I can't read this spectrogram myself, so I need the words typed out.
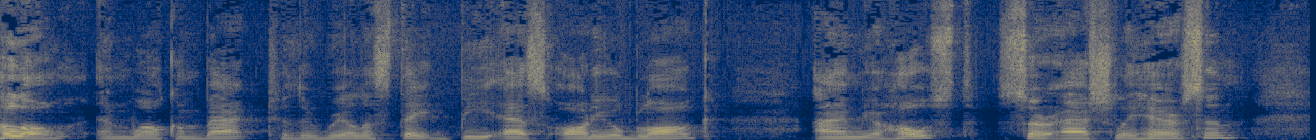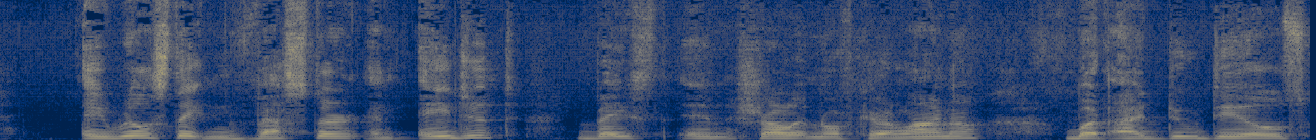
Hello, and welcome back to the Real Estate BS audio blog. I am your host, Sir Ashley Harrison, a real estate investor and agent based in Charlotte, North Carolina, but I do deals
